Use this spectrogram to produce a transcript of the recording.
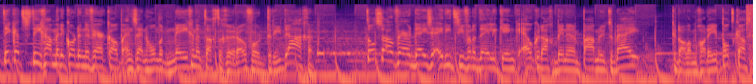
Tickets die gaan binnenkort in de verkoop en zijn 189 euro voor drie dagen. Tot zover deze editie van de Daily Kink. Elke dag binnen een paar minuten bij. Knal hem gewoon in je podcast.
